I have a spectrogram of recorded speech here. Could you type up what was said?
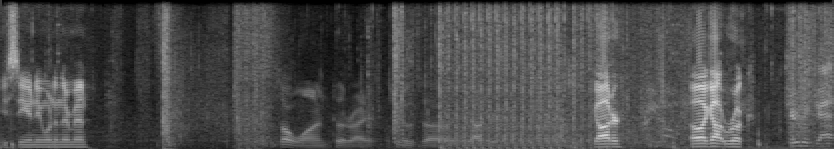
You see anyone in there, man? Saw one to the right. I think it was uh Jäger. Got her. Oh, I got Rook. Shoot again.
